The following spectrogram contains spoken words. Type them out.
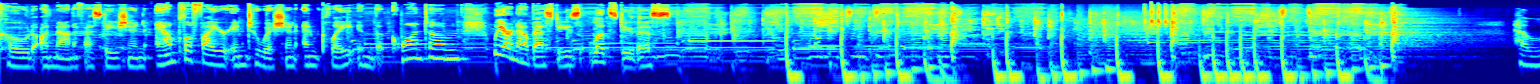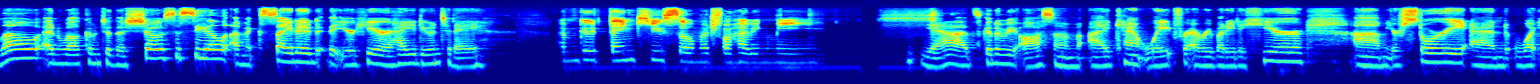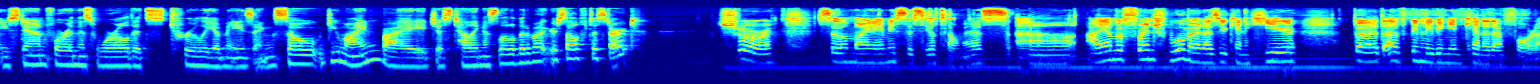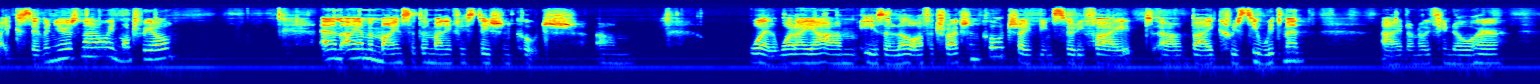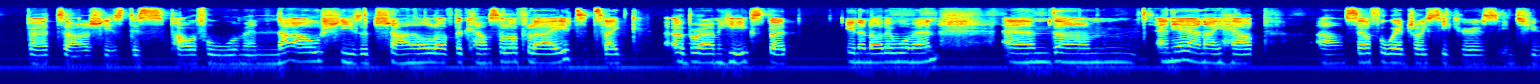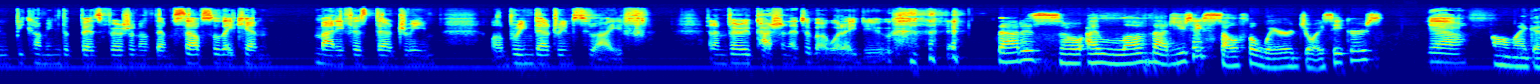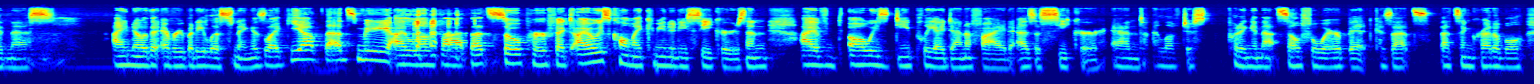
code on manifestation, amplify your intuition, and play in the quantum. We are now besties. Let's do this. Hello and welcome to the show, Cecile. I'm excited that you're here. How you doing today? I'm good. Thank you so much for having me. Yeah, it's going to be awesome. I can't wait for everybody to hear um, your story and what you stand for in this world. It's truly amazing. So, do you mind by just telling us a little bit about yourself to start? Sure. So, my name is Cecile Thomas. Uh, I am a French woman, as you can hear, but I've been living in Canada for like seven years now in Montreal. And I am a mindset and manifestation coach. Um, well, what I am is a law of attraction coach. I've been certified uh, by Christy Whitman. I don't know if you know her, but uh, she's this powerful woman. Now she's a channel of the Council of Light. It's like Abraham Hicks, but in another woman. And um, and yeah, and I help uh, self-aware joy seekers into becoming the best version of themselves, so they can manifest their dream or bring their dreams to life and I'm very passionate about what I do. that is so, I love that. Did you say self aware joy seekers? Yeah. Oh my goodness. I know that everybody listening is like, yep, that's me. I love that. that's so perfect. I always call my community seekers, and I've always deeply identified as a seeker. And I love just putting in that self-aware bit because that's that's incredible.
